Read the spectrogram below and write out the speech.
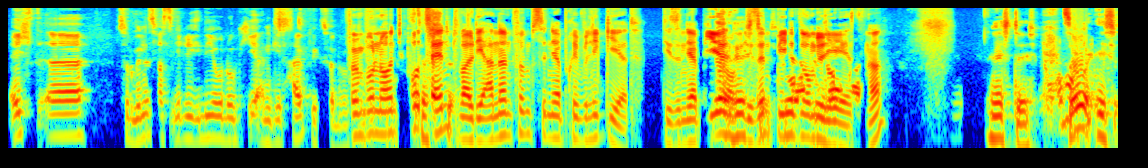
echt, äh, zumindest was ihre Ideologie angeht, halbwegs vernünftig. 95 Das Prozent, weil die anderen fünf sind ja privilegiert. Die sind ja Bier, Ja, die sind Biersommeliers, ne? richtig. So, ich,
